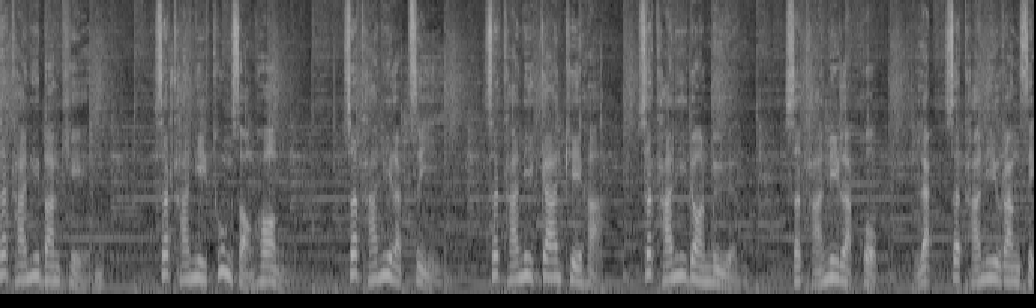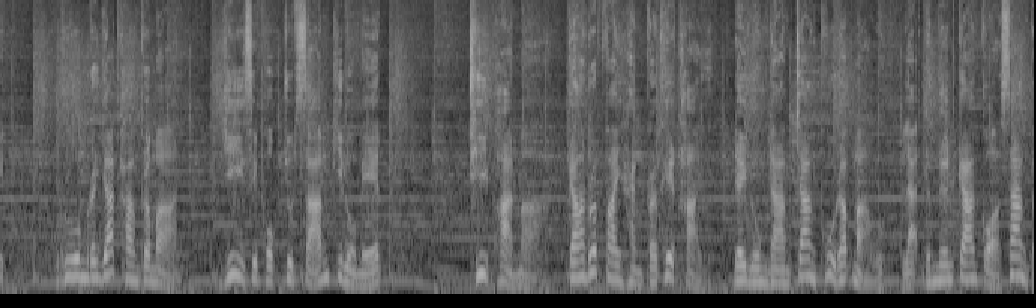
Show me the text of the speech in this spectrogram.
สถานีบางเขน สถานีทุ่งสองห้อง สถานีหลักสี่ สถานีการเคหะ สถานีดอนเมือง สถานีหลักหกและสถานีรังสิต รวมระยะทางประมาณ 26.3 กิโลเมตร ที่ผ่านมาการรถไฟแห่งประเทศไทยได้ลงนามจ้างผู้รับเหมาและดำเนินการก่อสร้างไป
